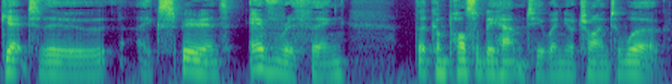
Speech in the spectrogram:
get to experience everything that can possibly happen to you when you're trying to work.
